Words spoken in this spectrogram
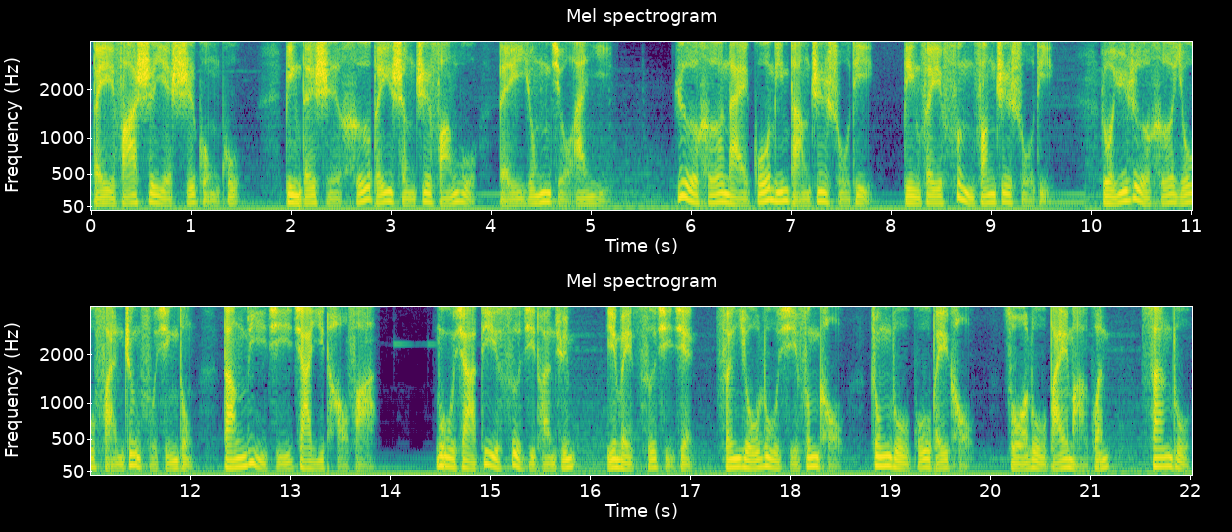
北伐事业实巩固，并得使河北省之防务得永久安逸。热河乃国民党之属地，并非奉方之属地。若于热河有反政府行动，当立即加以讨伐。目下第四集团军。因为此起见，分右路喜峰口，中路古北口，左路白马关，三路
